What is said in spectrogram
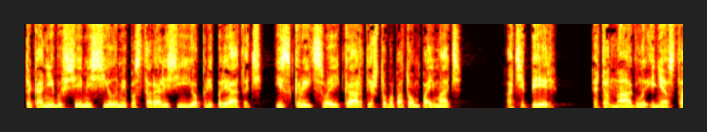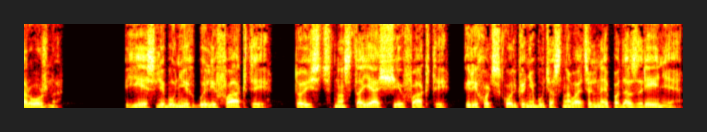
так они бы всеми силами постарались ее припрятать и скрыть свои карты, чтобы потом поймать. А теперь это нагло и неосторожно. Если бы у них были факты, то есть настоящие факты, или хоть сколько-нибудь основательное подозрение,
